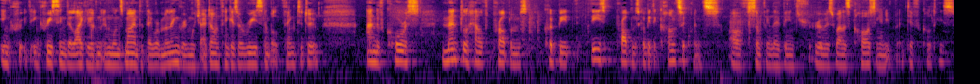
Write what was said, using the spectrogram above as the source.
incre- increasing the likelihood in one's mind that they were malingering, which I don't think is a reasonable thing to do. And of course, mental health problems could be these problems could be the consequence of something they've been through as well as causing any difficulties.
